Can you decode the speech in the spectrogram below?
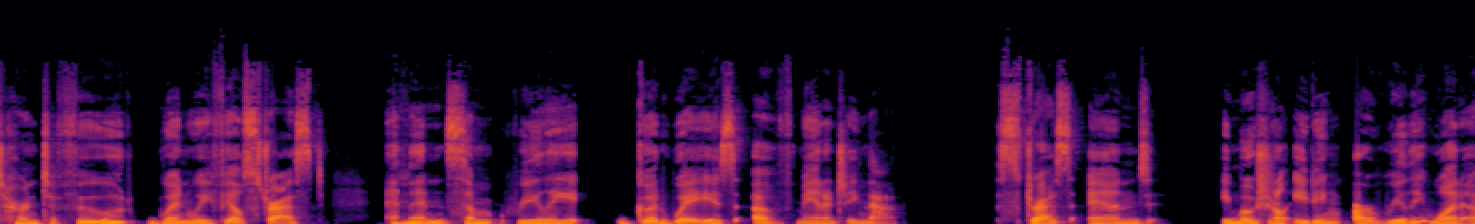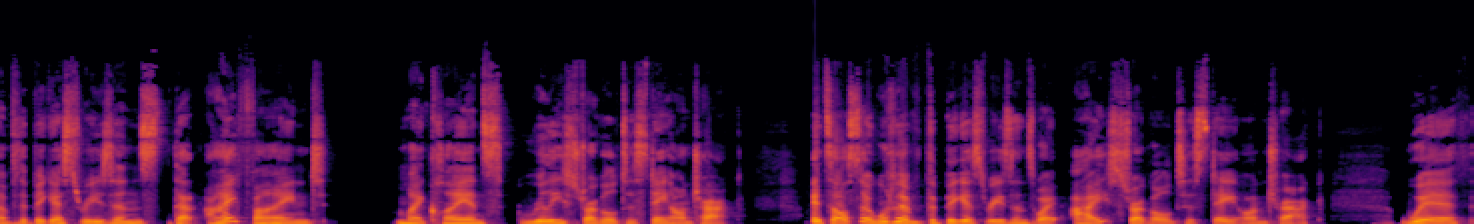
turn to food when we feel stressed, and then some really good ways of managing that. Stress and emotional eating are really one of the biggest reasons that I find my clients really struggle to stay on track. It's also one of the biggest reasons why I struggle to stay on track with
